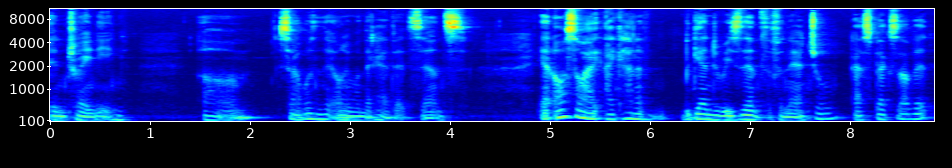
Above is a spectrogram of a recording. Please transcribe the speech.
in training. Um, so I wasn't the only one that had that sense. And also, I, I kind of began to resent the financial aspects of it.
